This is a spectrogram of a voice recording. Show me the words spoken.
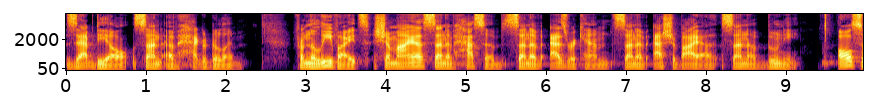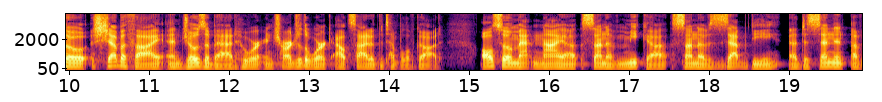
Zabdiel, son of Haggedolim. From the Levites, Shemaiah, son of Hasab, son of Azrikam, son of Hashabiah, son of Bunni, also, Shabbethai and Jozabad, who were in charge of the work outside of the temple of God. Also, Mattaniah, son of Micah, son of Zabdi, a descendant of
